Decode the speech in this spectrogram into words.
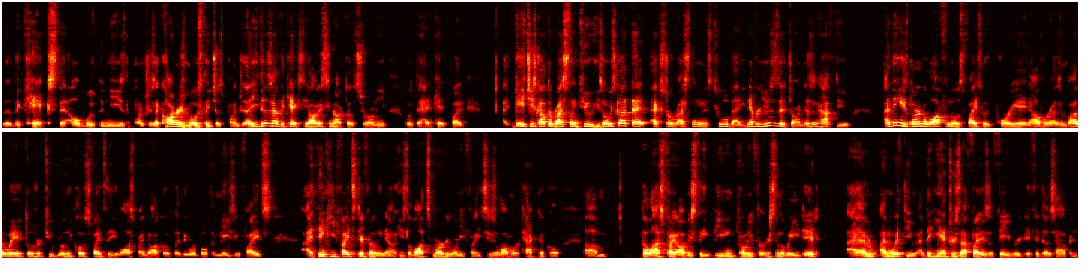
the the kicks, the elbows, the knees, the punches. Like Conor's mostly just punches. He does have the kicks. He obviously knocked out Cerrone with the head kick, but Gaethje's got the wrestling too. He's always got that extra wrestling in his tool bag. He never uses it, John. Doesn't have to. I think he's learned a lot from those fights with Poirier and Alvarez. And by the way, those were two really close fights that he lost by knockout, but they were both amazing fights. I think he fights differently now. He's a lot smarter when he fights. He's a lot more technical. Um, the last fight, obviously, beating Tony Ferguson the way he did, I'm I'm with you. I think he enters that fight as a favorite if it does happen.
